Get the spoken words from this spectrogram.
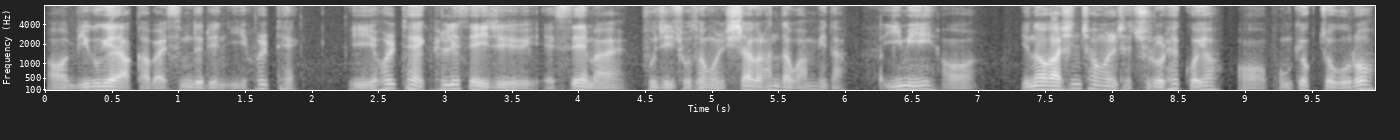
어, 미국의 아까 말씀드린 이 홀텍, 이 홀텍 펠리세이즈 SMR 부지 조성을 시작을 한다고 합니다. 이미 어, 인허가 신청을 제출을 했고요. 어, 본격적으로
